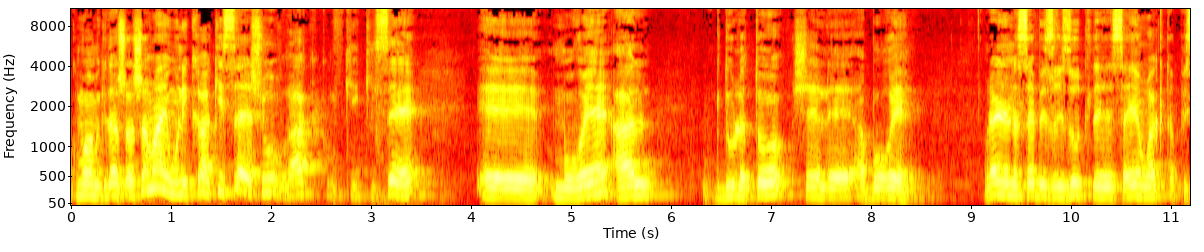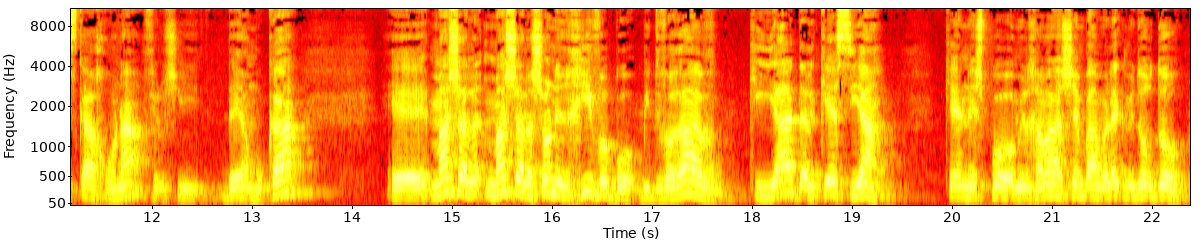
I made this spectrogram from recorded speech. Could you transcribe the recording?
כמו המקדש או השמיים, הוא נקרא כיסא, שוב, רק כי כיסא אה, מורה על גדולתו של אה, הבורא. אולי ננסה בזריזות לסיים רק את הפסקה האחרונה, אפילו שהיא די עמוקה. אה, מה, שעל, מה שהלשון הרחיבה בו בדבריו כי יד על כס יה, כן, יש פה מלחמה להשם בעמלק מדור דור.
